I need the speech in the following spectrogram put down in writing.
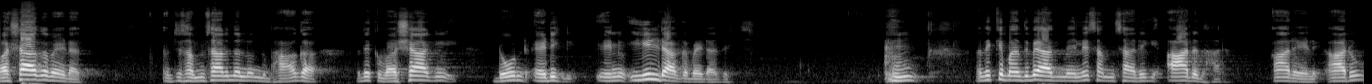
ವಶ ಆಗಬೇಡ ಅದು. ಸಂಸಾರದಲ್ಲಿ ಒಂದು ಭಾಗ. ಅದಕ್ಕೆ ವಶ ಆಗಿ ಡೋಂಟ್ ಎಡಿಕ್ಟ್ ಏನು ಈಲ್ಡ್ ಆಗಬೇಡ ಅದಕ್ಕೆ. ಅದಕ್ಕೆ ಮದುವೆ ಆದಮೇಲೆ ಸಂಸಾರಿಗೆ ಆರು ಧಾರ. ಆರು ಎಳೆ. ಆರು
